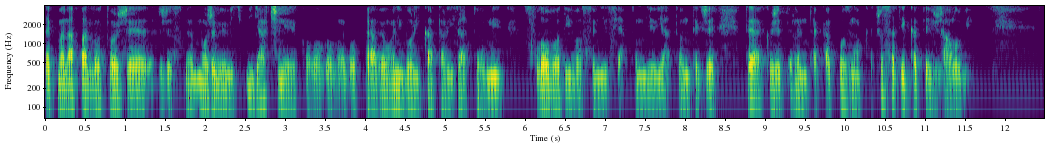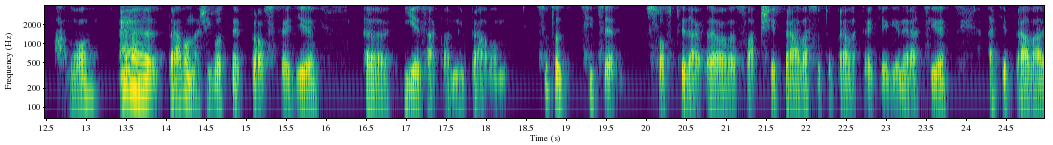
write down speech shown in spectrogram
tak ma napadlo to, že, že sme, môžeme byť vďační ekológom, lebo práve oni boli katalizátormi slobody v 89. Takže to je akože len taká poznámka. Čo sa týka tej žaloby. Áno, právo na životné prostredie je základným právom. Sú to síce soft, teda e, slabšie práva, sú to práva tretej generácie a tie práva,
